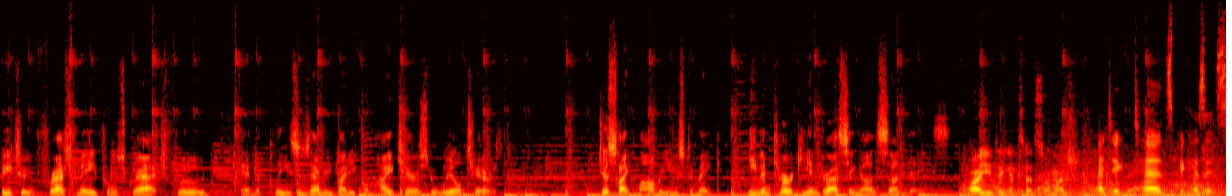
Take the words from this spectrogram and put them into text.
featuring fresh made from scratch food and it pleases everybody from high chairs to wheelchairs just like Mama used to make, even turkey and dressing on Sundays. Why are you digging Ted so much? I dig Ted's because it's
